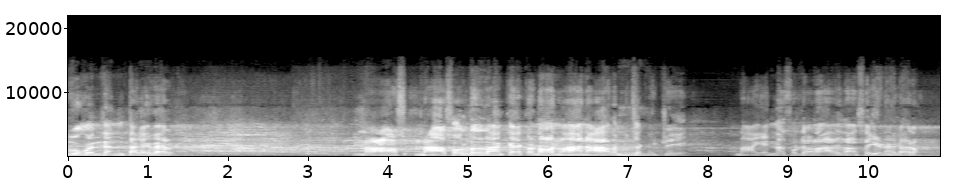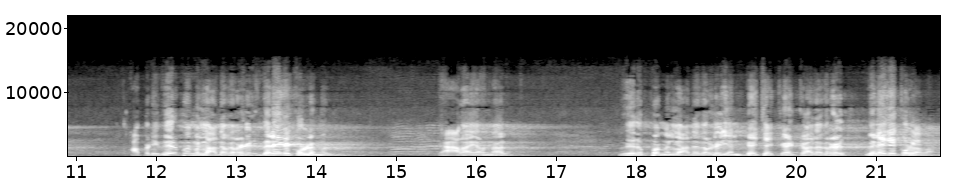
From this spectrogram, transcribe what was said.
முகுந்தன் தலைவர். நான் நான் சொல்கிறது தான் கேட்கணும். நான் ஆரம்பித்த கட்சி. நான் என்ன சொல்கிறேனோ அதுதான் செய்யணும் எல்லாரும். அப்படி விருப்பம் இல்லாதவர்கள் விலகிக் கொள்ளுங்கள். யாராக இருந்தாலும். விருப்பம் இல்லாதவர்கள் என் பேச்சை கேட்காதவர்கள் விலகிக் கொள்ளலாம்.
